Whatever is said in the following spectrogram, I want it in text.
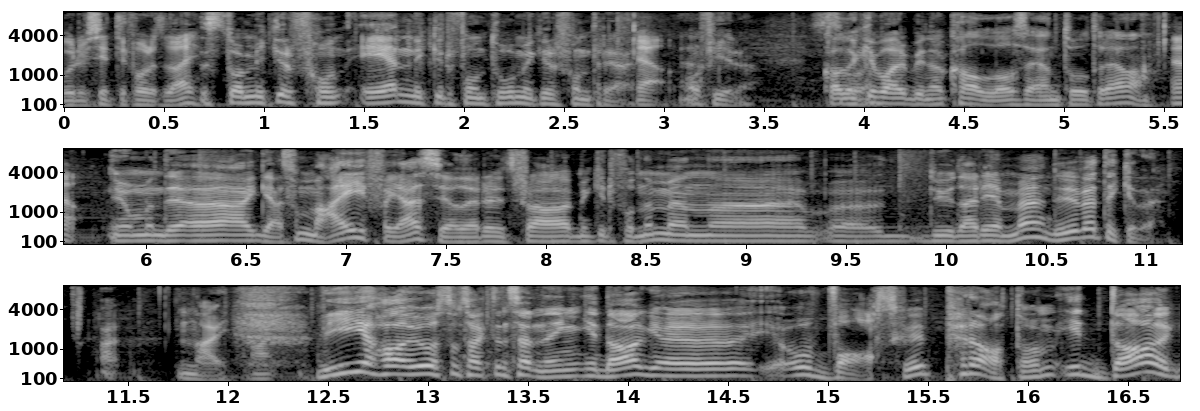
hvor vi sitter i forhold til deg? Det står mikrofon 1, mikrofon 2, mikrofon 3 Ja. og 4. Kan du ikke bare begynne å kalle oss 1, 2, 3, da? Jo, men det er greit for meg, for jeg ser dere ut fra mikrofonen, men uh, du der hjemme, du vet ikke det. Nei. Vi har jo som sagt en sending i dag, uh, og hva skal vi prate om i dag,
